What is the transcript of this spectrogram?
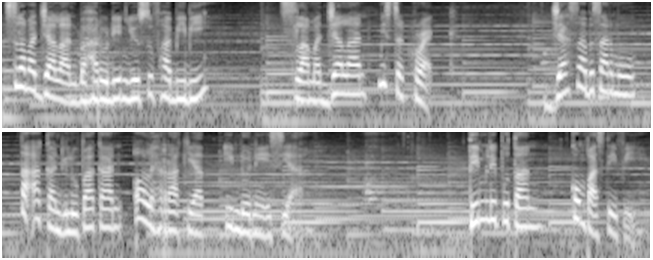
Selamat jalan Baharudin Yusuf Habibi. Selamat jalan Mr. Crack. Jasa besarmu tak akan dilupakan oleh rakyat Indonesia. Tim Liputan Kompas TV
